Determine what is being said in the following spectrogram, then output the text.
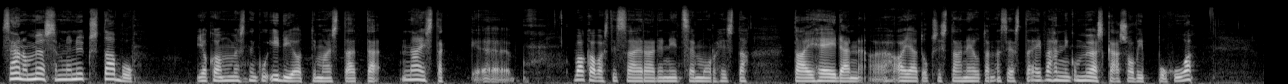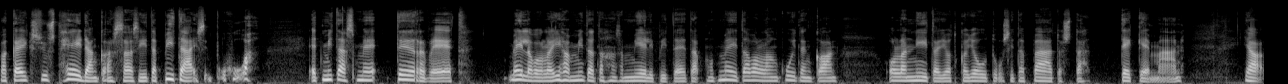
sehän on myös sellainen yksi tabu, joka on mun mielestä niin kuin idioottimaista, että näistä äh, vakavasti sairaiden itsemurhista tai heidän äh, ajatuksistaan eutanasiasta ei vähän niin kuin myöskään sovi puhua, vaikka eikö just heidän kanssaan siitä pitäisi puhua, että mitäs me terveet meillä voi olla ihan mitä tahansa mielipiteitä, mutta me ei tavallaan kuitenkaan olla niitä, jotka joutuu sitä päätöstä tekemään. Ja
